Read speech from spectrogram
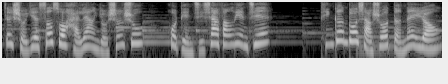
在首页搜索海量有声书，或点击下方链接听更多小说等内容。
